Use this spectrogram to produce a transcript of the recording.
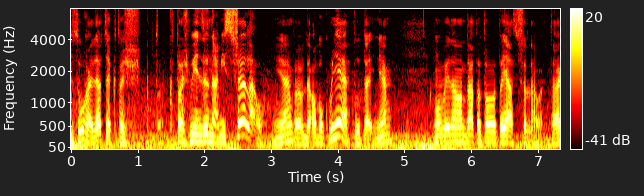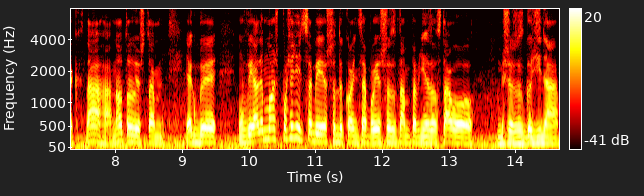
słuchaj Leczek, ktoś, kto, ktoś między nami strzelał, nie, prawda, obok mnie tutaj, nie. Mówię, no tato, to, to ja strzelałem, tak? Aha, no to już tam jakby, mówię, ale możesz posiedzieć sobie jeszcze do końca, bo jeszcze tam pewnie zostało, myślę, że z godzina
